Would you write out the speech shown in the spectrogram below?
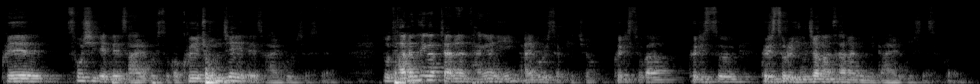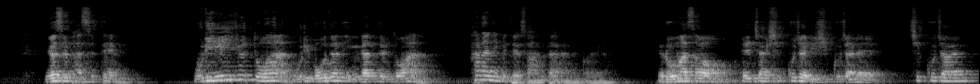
그의 소식에 대해서 알고 있었고 그의 존재에 대해서 알고 있었어요. 또 다른 행악자는 당연히 알고 있었겠죠. 그리스도가 그리스도 그리스도를 인정한 사람이니까 알고 있었을 거예요. 이것을 봤을 때 우리 인류 또한 우리 모든 인간들 또한 하나님에 대해서 안다라는 거예요. 로마서 1장 19절 29절에 19절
